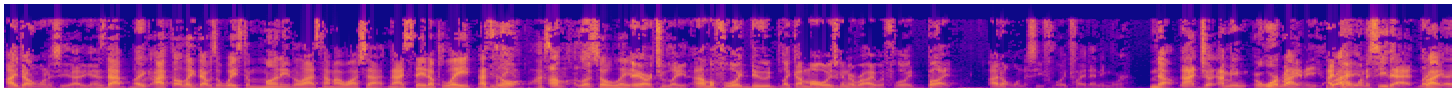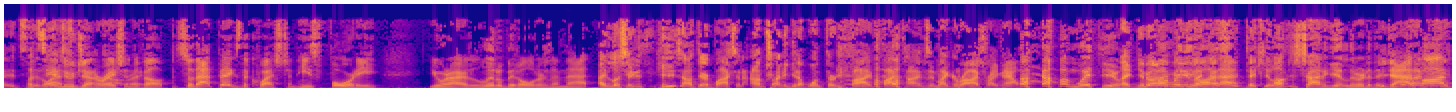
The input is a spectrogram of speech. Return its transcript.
I don't want to see that again. That like, I felt like that was a waste of money the last time I watched that, and I stayed up late. That's the thing. Boxing I'm, look, so late. They are too late. I'm a Floyd dude. Like I'm always going to ride with Floyd, but I don't want to see Floyd fight anymore. No, Not just, I mean, or Right, Manny. I right. don't want to see that. Like, right. It's Let's see a new times out, generation right. develop. So that begs the question. He's forty. You and I are a little bit older than that. Hey, listen, he's out there boxing. I'm trying to get up 135 five times in my garage right now. I'm with you. Like, you know what I I'm with mean? you Like, on that's that. ridiculous. I'm just trying to get rid of the You dad what I bod.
